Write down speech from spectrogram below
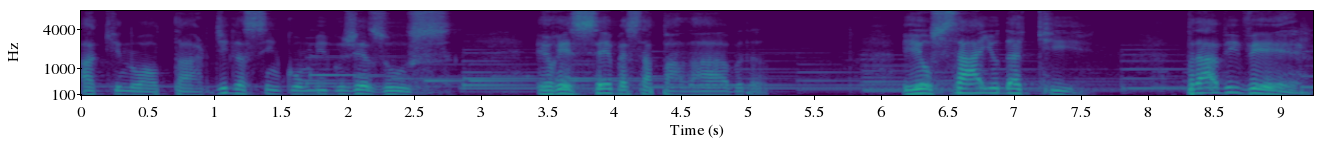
aqui no altar. Diga assim comigo, Jesus, eu recebo essa palavra e eu saio daqui para viver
